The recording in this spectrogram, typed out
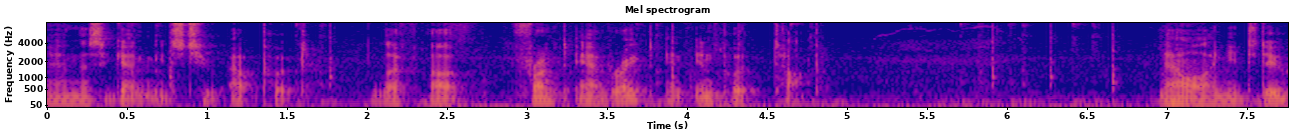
And this again needs to output left, uh, front and right and input top. Now all I need to do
